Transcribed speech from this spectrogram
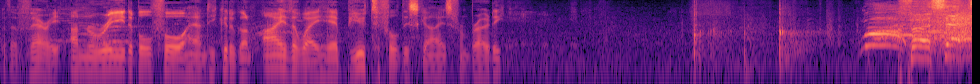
With a very unreadable forehand. He could have gone either way here. Beautiful disguise from Broady. First set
